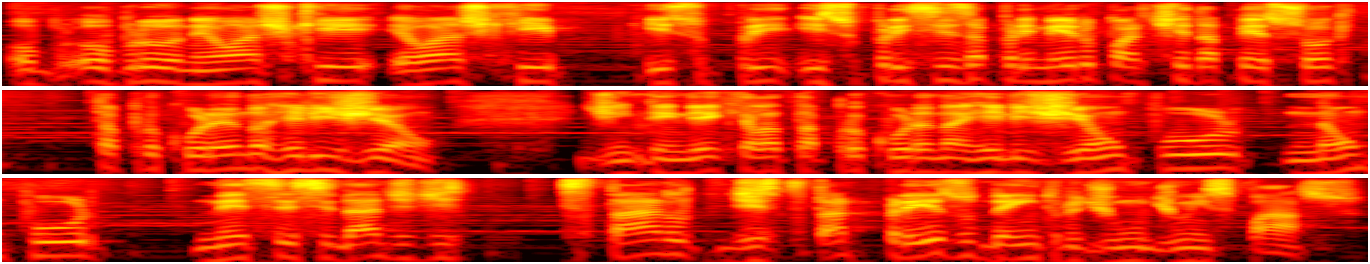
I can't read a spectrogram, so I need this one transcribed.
Ô, ô, Bruno, eu acho que eu acho que isso, isso precisa primeiro partir da pessoa que está procurando a religião, de entender que ela está procurando a religião por não por necessidade de estar de estar preso dentro de um, de um espaço.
